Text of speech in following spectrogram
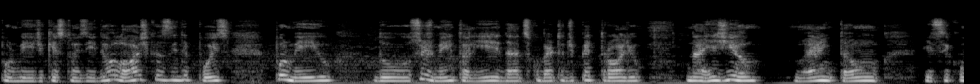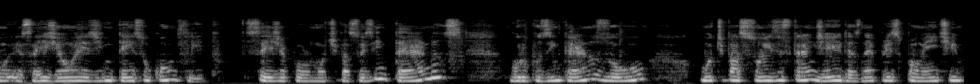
por meio de questões ideológicas, e depois por meio do surgimento ali da descoberta de petróleo na região. Né? Então, esse, essa região é de intenso conflito, seja por motivações internas, grupos internos ou motivações estrangeiras, né? principalmente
